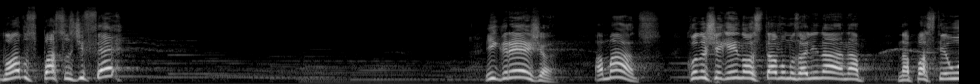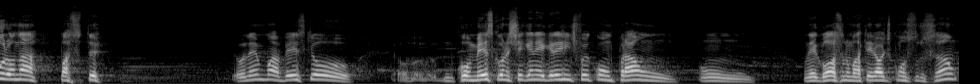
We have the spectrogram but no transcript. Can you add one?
novos passos de fé. Igreja, amados, quando eu cheguei, nós estávamos ali na, na, na Pasteur, ou na Pasteur. Eu lembro uma vez que eu, no começo, quando eu cheguei na igreja, a gente foi comprar um, um, um negócio no material de construção.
